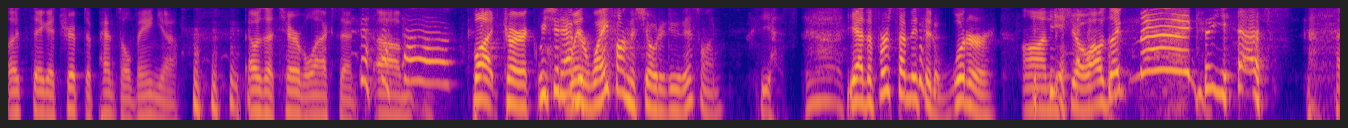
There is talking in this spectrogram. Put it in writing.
let's take a trip to Pennsylvania. That was a terrible accent. Um, but Kirk, we should have your wife on the show to do this one. Yes. Yeah. The first time they said Wooder on the show, I was like, Meg. yes.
